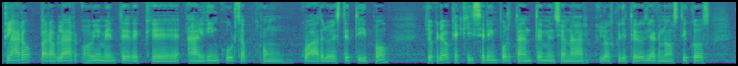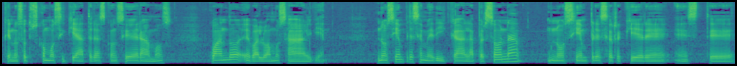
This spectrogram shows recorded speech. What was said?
Claro, para hablar obviamente de que alguien cursa por un cuadro de este tipo, yo creo que aquí sería importante mencionar los criterios diagnósticos que nosotros como psiquiatras consideramos cuando evaluamos a alguien. No siempre se medica a la persona, no siempre se requiere este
